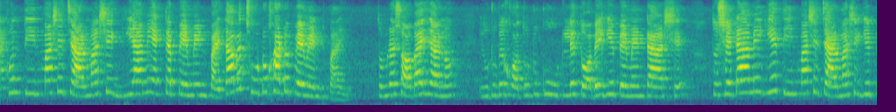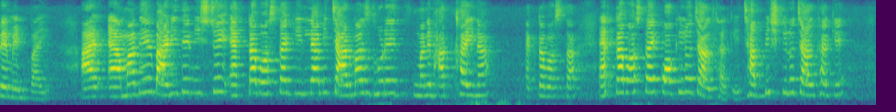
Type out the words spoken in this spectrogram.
এখন তিন মাসে, চার মাসে গিয়ে আমি একটা পেমেন্ট পাই, তা আবার ছোটোখাটো পেমেন্ট পাই। তোমরা সবাই জানো ইউটিউবে কতটুকু উঠলে তবে গিয়ে পেমেন্টটা আসে। তো সেটা আমি গিয়ে তিন মাসে, চার মাসে গিয়ে পেমেন্ট পাই। আর আমাদের বাড়িতে নিশ্চয়ই একটা বস্তা কিনলে আমি চার মাস ধরে মানে ভাত খাই না, একটা বস্তা। একটা বস্তায় ক কিলো চাল থাকে? ছাব্বিশ কিলো চাল থাকে।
